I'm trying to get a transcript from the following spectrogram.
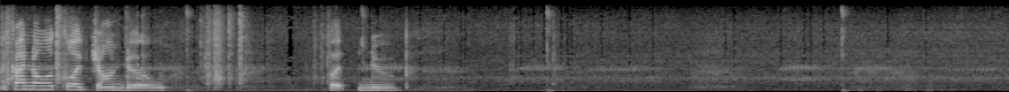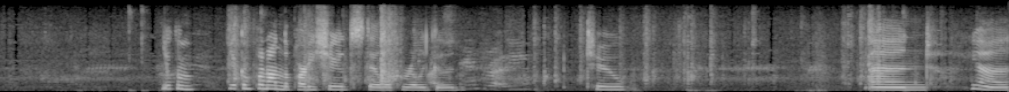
I kind of look like John Doe, but noob. You can you can put on the party shades, they look really good too. And yeah,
